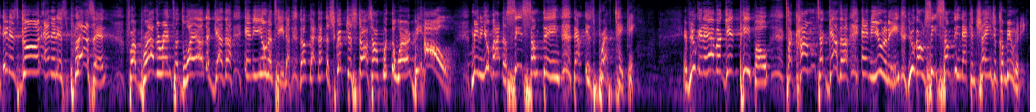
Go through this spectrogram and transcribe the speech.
It is good and it is pleasant for brethren to dwell together in unity. The, the, the, the scripture starts off with the word behold, meaning you're about to see something that is breathtaking. If you can ever get people to come together in unity, you're going to see something that can change a community.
